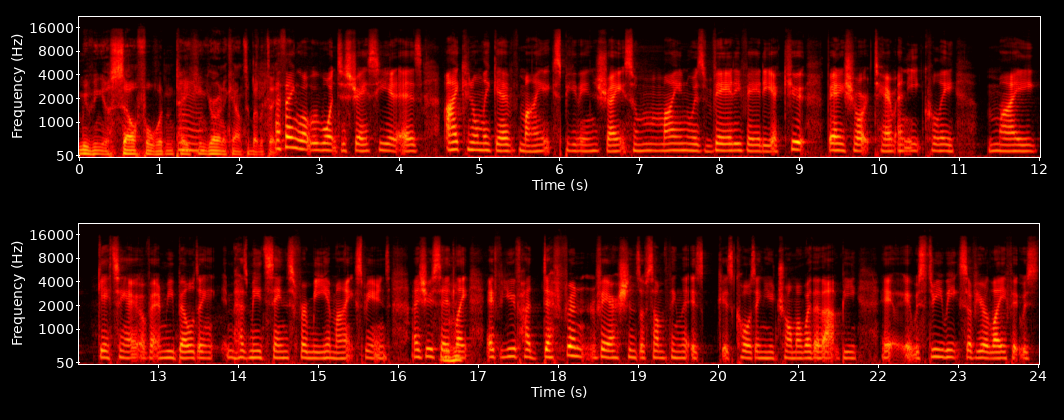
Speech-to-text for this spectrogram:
moving yourself forward and taking mm. your own accountability. I think what we want to stress here is I can only give my experience, right? So mine was very, very acute, very short term, and equally my getting out of it and rebuilding has made sense for me in my experience as you said mm-hmm. like if you've had different versions of something that is is causing you trauma whether that be it, it was 3 weeks of your life it was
